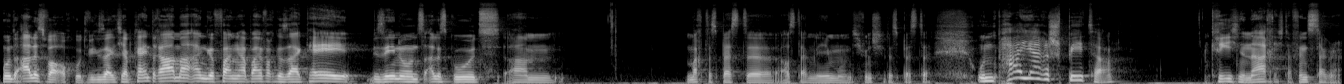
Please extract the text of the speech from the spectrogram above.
Und alles war auch gut. Wie gesagt, ich habe kein Drama angefangen, habe einfach gesagt, hey, wir sehen uns, alles gut. Ähm, mach das Beste aus deinem Leben und ich wünsche dir das Beste. Und ein paar Jahre später kriege ich eine Nachricht auf Instagram.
